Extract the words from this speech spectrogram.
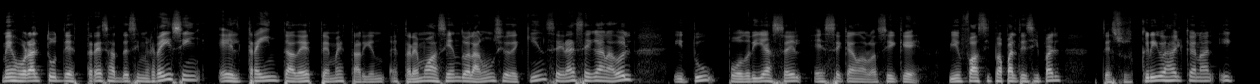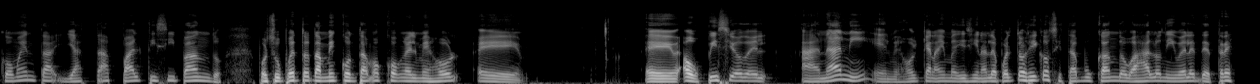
mejorar tus destrezas de sim racing. El 30 de este mes estaremos haciendo el anuncio de quién será ese ganador y tú podrías ser ese ganador. Así que bien fácil para participar. Te suscribes al canal y comenta, ya estás participando. Por supuesto, también contamos con el mejor eh, eh, auspicio del Anani, el mejor canal medicinal de Puerto Rico. Si estás buscando bajar los niveles de estrés,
